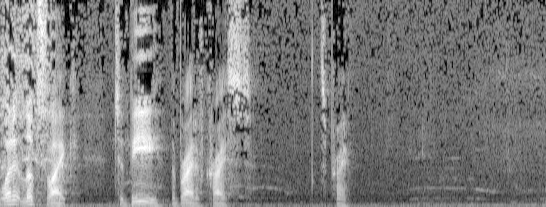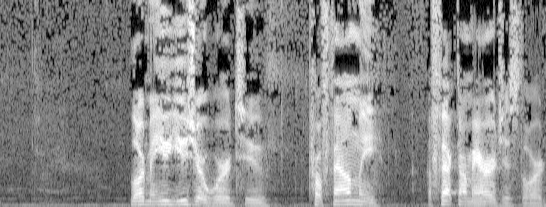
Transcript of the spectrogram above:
what it looks like to be the bride of Christ. Let's pray. Lord, may you use your word to profoundly affect our marriages, Lord,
